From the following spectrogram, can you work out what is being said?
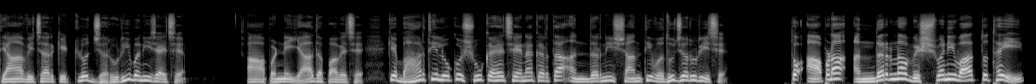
ત્યાં આ વિચાર કેટલો જરૂરી બની જાય છે. આ આપણને યાદ અપાવે છે કે બહારથી લોકો શું કહે છે એના કરતાં અંદરની શાંતિ વધુ જરૂરી છે. તો આપણા અંદરના વિશ્વની વાત તો થઈ.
